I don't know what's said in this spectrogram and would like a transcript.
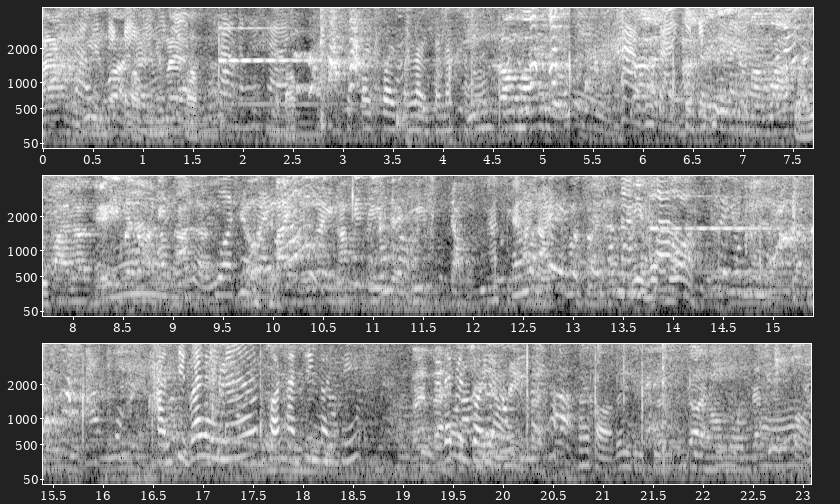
ข้างๆที่ว่าใช่ไหมจะไปปล่อยปลาไหลกันนะคะเอามาข้าวภาษาอังกฤษนี่คืออะไรมาวางไลไปฟ์แล้วเฮ้ยไม่ต้องทำนะวัวเทเดี๋ยวไว้ไปถึงไอ้ทำพิธีเสร็จที่จับอะไรก็ใส่มีหกตัวขันจิตว่าไงนะ ขอฐานจิตหน่อยสิ จะได้เป็นตัวอย่างได้ฮอร์โมนแล้วก็ปล่อย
